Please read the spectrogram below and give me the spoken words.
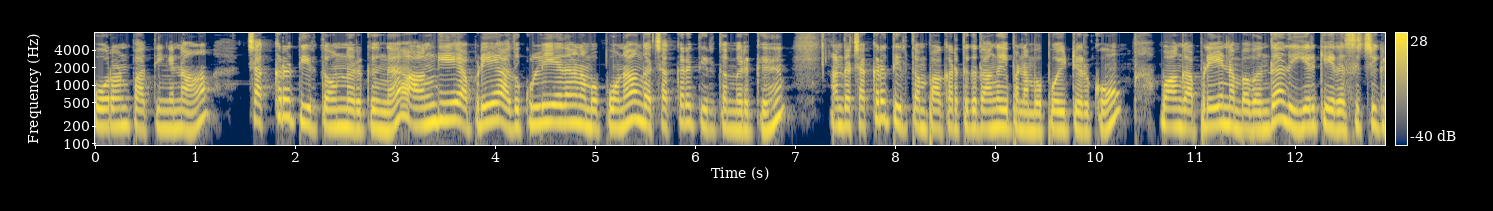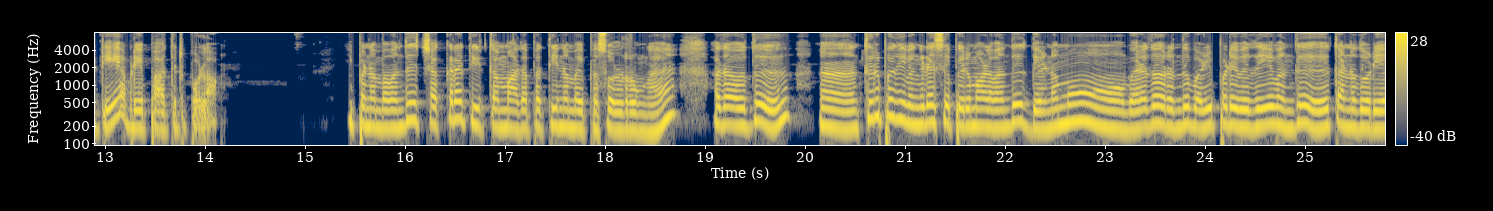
போகிறோன்னு பார்த்தீங்கன்னா சக்கர தீர்த்தம்னு இருக்குங்க. அங்கேயே அப்படியே அதுக்குள்ளேயே தான் நம்ம போனால் அங்கே சக்கர தீர்த்தம் இருக்குது அந்த சக்கர தீர்த்தம் பார்க்குறதுக்கு தாங்க இப்போ நம்ம போயிட்டு இருக்கோம். வாங்க அப்படியே நம்ம வந்து அந்த இயற்கையை ரசிச்சுக்கிட்டே அப்படியே பார்த்துட்டு போகலாம் இப்போ நம்ம வந்து சக்கர தீர்த்தம் அதை பற்றி நம்ம இப்போ சொல்கிறோங்க அதாவது திருப்பதி வெங்கடேச பெருமாளை வந்து தினமும் விரதம் இருந்து வழிபடுவதே வந்து தனதுடைய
